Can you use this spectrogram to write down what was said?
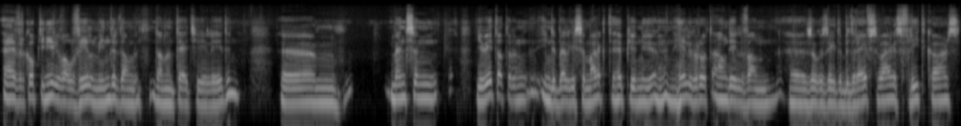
Hij verkoopt in ieder geval veel minder dan, dan een tijdje geleden. Ehm, mensen, je weet dat er een, in de Belgische markt heb je nu een heel groot aandeel van uh, zogezegde bedrijfswagens, fleetcars.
